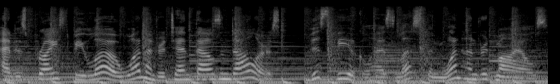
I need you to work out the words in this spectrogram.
And is priced below $110,000. This vehicle has less than 100 miles.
